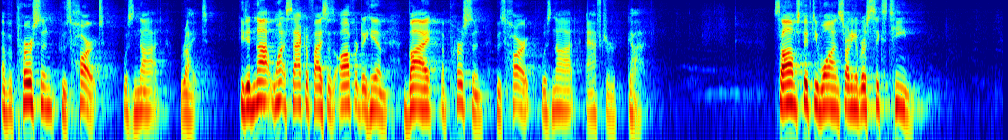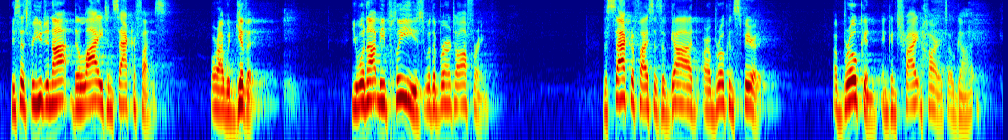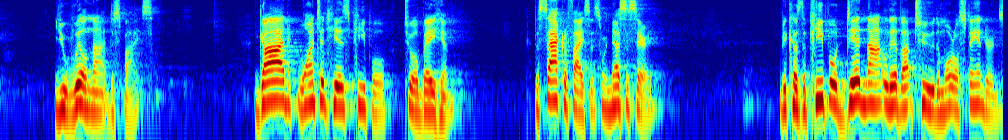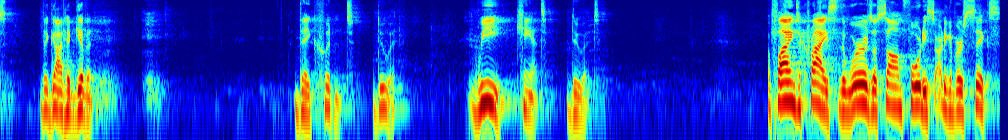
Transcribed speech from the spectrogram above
of a person whose heart was not right. He did not want sacrifices offered to him by a person whose heart was not after God. Psalms 51, starting at verse 16. He says, For you do not delight in sacrifice, or I would give it. You will not be pleased with a burnt offering. The sacrifices of God are a broken spirit, a broken and contrite heart, O God. You will not despise. God wanted his people to obey him. The sacrifices were necessary because the people did not live up to the moral standards that God had given. They couldn't do it. We can't do it. Applying to Christ the words of Psalm 40, starting in verse 6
